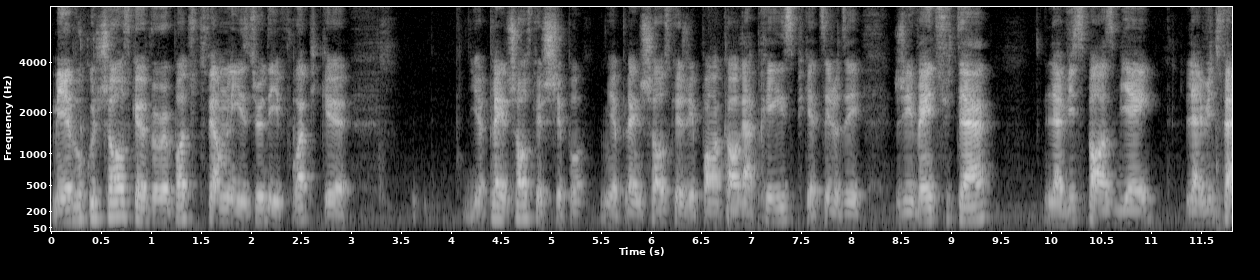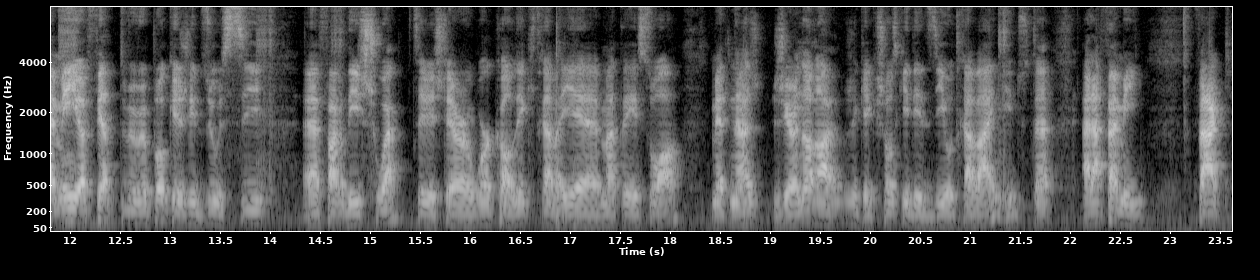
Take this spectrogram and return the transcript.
Mais il y a beaucoup de choses que veux, pas, tu te fermes les yeux des fois, puis que. Il y a plein de choses que je sais pas. Il y a plein de choses que j'ai pas encore apprises, puis que, tu sais, je veux dire, j'ai 28 ans, la vie se passe bien, la vie de famille a fait, veux, veux pas, que j'ai dû aussi euh, faire des choix. Tu sais, j'étais un workaholic qui travaillait matin et soir. Maintenant, j'ai un horaire, j'ai quelque chose qui est dédié au travail et du temps à la famille. Fait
